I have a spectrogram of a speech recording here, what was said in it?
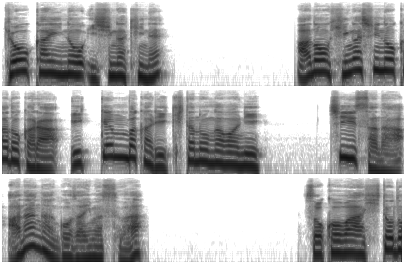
教会の石垣ね。あの東の角から一軒ばかり北の側に小さな穴がございますわ。そこは人通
